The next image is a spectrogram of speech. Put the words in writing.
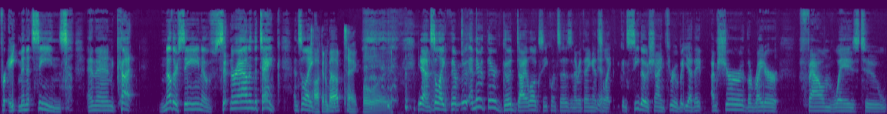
for eight minute scenes and then cut another scene of sitting around in the tank. And so like Talking you know, about Tank Boy. yeah, and so like they're and they're they're good dialogue sequences and everything, and so like you can see those shine through. But yeah, they I'm sure the writer found ways to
